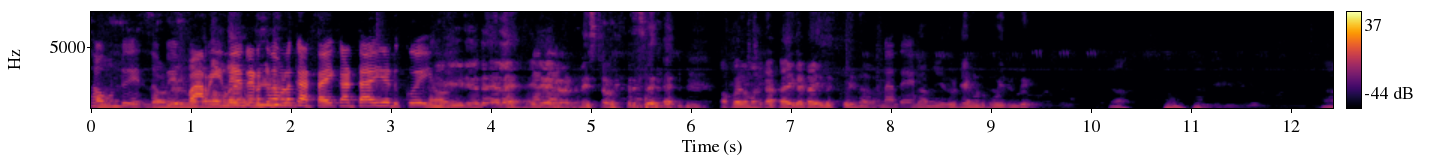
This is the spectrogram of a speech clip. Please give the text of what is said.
സൗണ്ട് വരുന്നു. അപ്പൊ ഈ. അപ്പൊ പറയുന്നതിന്റെ ഇടയ്ക്ക് നമ്മൾ കട്ടായി കട്ടായി എടുക്കുകയും വീഡിയോന്റെ അല്ലേ? ഡിസ്റ്റർബൻസ് അപ്പൊ നമ്മൾ കട്ടായി കട്ടായി നിൽക്കുന്നതാണ് മീതൂട്ടി അങ്ങോട്ട് പോയിട്ടുണ്ട്. ആ. ഉം. ആ.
